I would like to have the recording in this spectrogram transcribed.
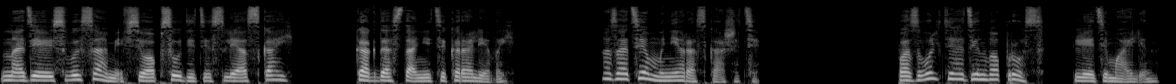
Надеюсь, вы сами все обсудите с Лиаскай, когда станете королевой. А затем мне расскажете. Позвольте один вопрос, леди Майлин.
